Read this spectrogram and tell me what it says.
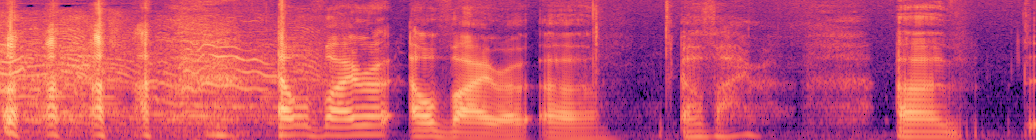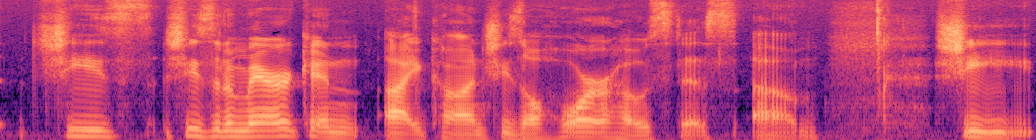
Elvira, Elvira, uh, Elvira. Uh, she's she's an American icon. She's a horror hostess. Um, she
